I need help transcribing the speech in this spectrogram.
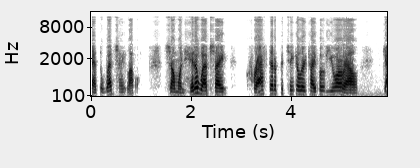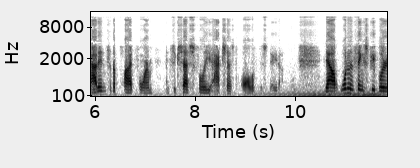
at the website level. Someone hit a website, crafted a particular type of URL, got into the platform, and successfully accessed all of this data. Now, one of the things people are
